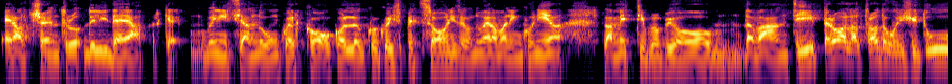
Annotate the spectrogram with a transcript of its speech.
era al centro dell'idea, perché iniziando con, quel co- col, con quei spezzoni, secondo me la malinconia la metti proprio davanti, però all'altro lato come dici tu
